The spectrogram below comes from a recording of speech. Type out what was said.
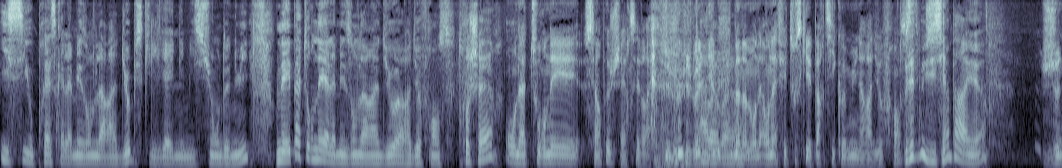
ici ou presque à la Maison de la Radio, puisqu'il y a une émission de nuit. Vous n'avez pas tourné à la Maison de la Radio à Radio France Trop cher? On a tourné, c'est un peu cher, c'est vrai. Je, je dois le Ah dire. ouais, voilà. Non, non, mais on a, on a fait tout ce qui est partie commune à Radio France. Vous êtes musicien par ailleurs? Je ne-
